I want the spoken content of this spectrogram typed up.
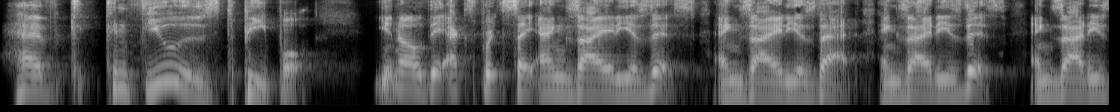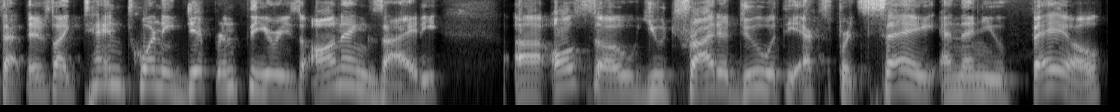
have c- confused people. You know, the experts say anxiety is this, anxiety is that, anxiety is this, anxiety is that. There's like 10, 20 different theories on anxiety. Uh, also, you try to do what the experts say and then you fail.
